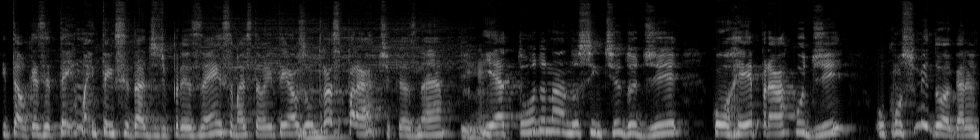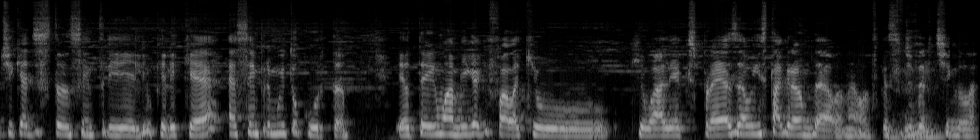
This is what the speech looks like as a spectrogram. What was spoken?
Então, quer dizer, tem uma intensidade de presença, mas também tem as uhum. outras práticas, né? Uhum. E é tudo na, no sentido de correr para acudir o consumidor, garantir que a distância entre ele e o que ele quer é sempre muito curta. Eu tenho uma amiga que fala que o, que o AliExpress é o Instagram dela, né? Ela fica se uhum. divertindo lá.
